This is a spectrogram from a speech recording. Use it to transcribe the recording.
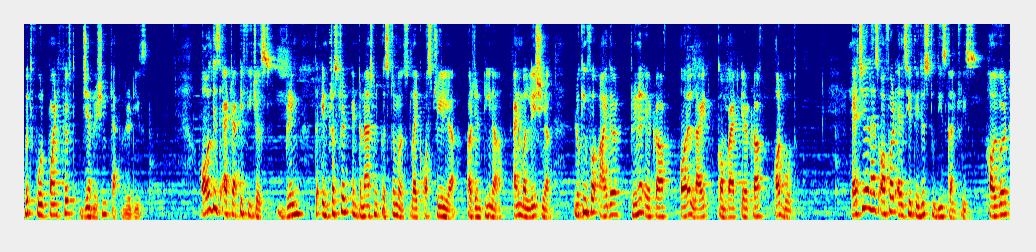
with 4.5th generation capabilities. All these attractive features bring the interested international customers like Australia, Argentina and Malaysia looking for either trainer aircraft or a light combat aircraft or both. HAL has offered LCA Tejas to these countries. However,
